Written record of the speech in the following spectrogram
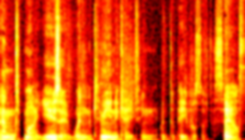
and might use it when communicating with the peoples of the south.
